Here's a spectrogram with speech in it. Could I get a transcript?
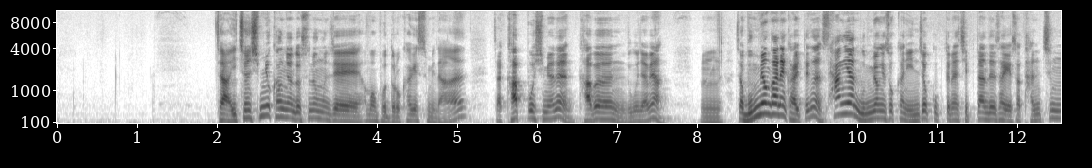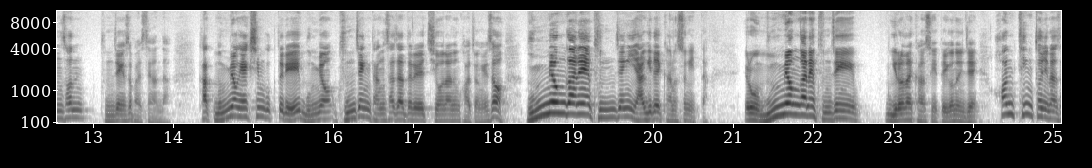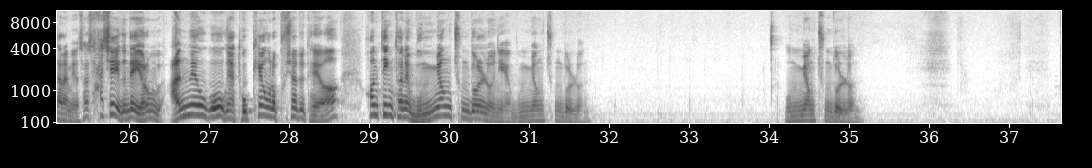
자, 2016학년도 수능 문제 한번 보도록 하겠습니다. 자, 갑 보시면은 갑은 누구냐면 음, 자, 문명 간의 갈등은 상이한 문명에 속한 인접국들이나 집단들 사이에서 단층선 분쟁에서 발생한다. 각 문명의 핵심국들이 문명 분쟁 당사자들을 지원하는 과정에서 문명 간의 분쟁이 야기될 가능성이 있다. 여러분, 문명 간의 분쟁이 일어날 가능성이 있다. 이거는 이제 헌팅턴이라는 사람이에요. 사실 근데 여러분 안 외우고 그냥 독해용으로 푸셔도 돼요. 헌팅턴의 문명 충돌론이에요. 문명 충돌론. 문명 충돌론.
